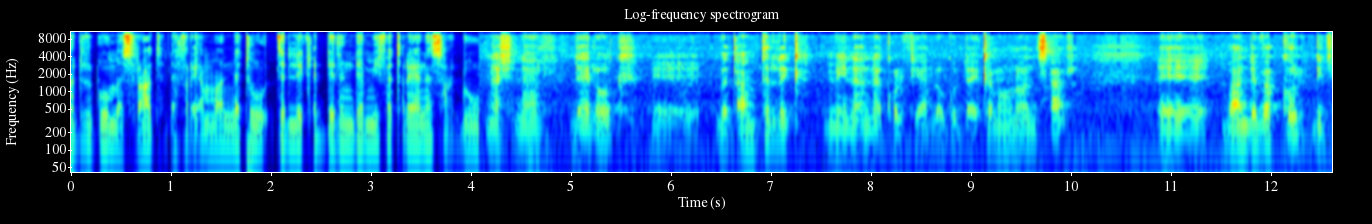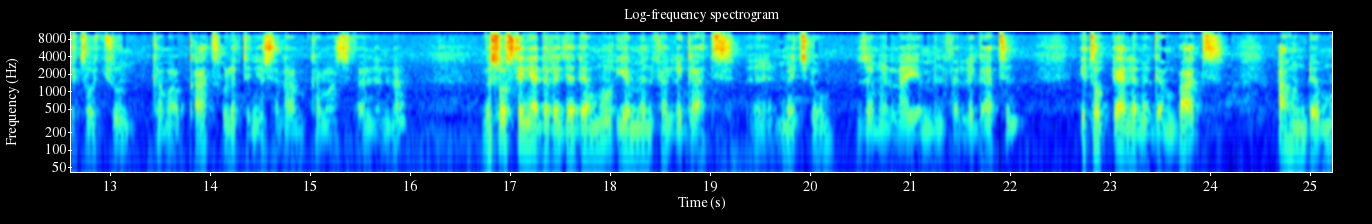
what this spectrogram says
አድርጎ መስራት ለፍሬያማነቱ ትልቅ እድል እንደሚፈጥር ያነሳሉ። national dialogue በጣም ትልቅ ሚናና ቁልፍ ያለው ጉዳይ ከመሆኑ አንጻር በአንድ በኩል ግጭቶቹን ከማብቃት ሁለተኛ ሰላም ከማስፈንና በሶስተኛ ደረጃ ደግሞ የምንፈልጋት መጪው ዘመን ላይ የምንፈልጋትን ኢትዮጵያ ለመገንባት አሁን ደግሞ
